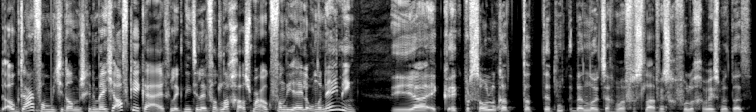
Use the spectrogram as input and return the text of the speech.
ook daarvan moet je dan misschien een beetje afkicken eigenlijk. Niet alleen van het lachgas, maar ook van die hele onderneming. Ja, ik, ik persoonlijk had dat, ik ben nooit zeg maar, verslavingsgevoelig geweest met dat.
